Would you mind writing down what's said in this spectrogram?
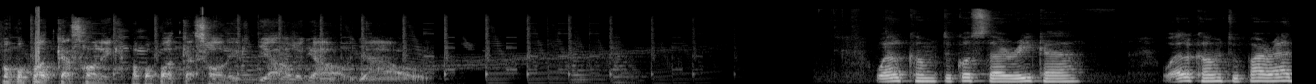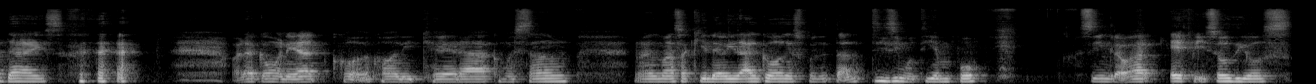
Papa Podcast Holic, Papa Podcast Holic, yo, yo, yo. Welcome to Costa Rica. Welcome to Paradise. Hola comunidad coliquera, ¿cómo están? Una vez más aquí Leo Hidalgo después de tantísimo tiempo sin grabar episodios.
